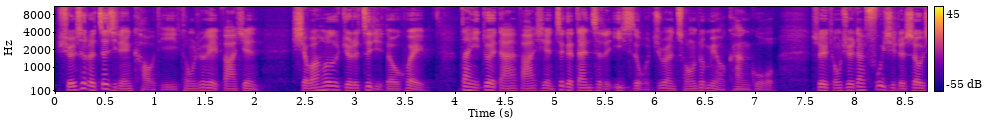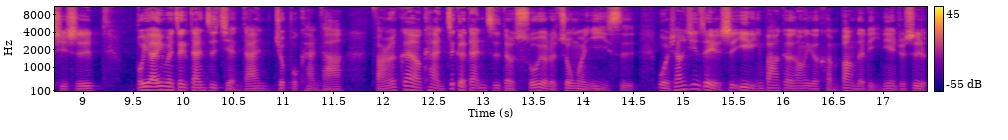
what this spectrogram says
学测的这几年考题，同学可以发现，写完后都觉得自己都会，但一对答案发现这个单词的意思我居然从来都没有看过。所以同学在复习的时候，其实不要因为这个单词简单就不看它，反而更要看这个单词的所有的中文意思。我相信这也是一零八课纲一个很棒的理念，就是。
